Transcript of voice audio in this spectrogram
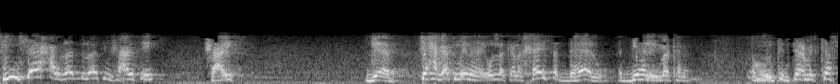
في مساحة لغاية دلوقتي مش عارف إيه؟ مش عارف. gap. في حاجات منها يقول لك أنا خايف أديها له أديها للمكنة. ممكن تعمل كارثة.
